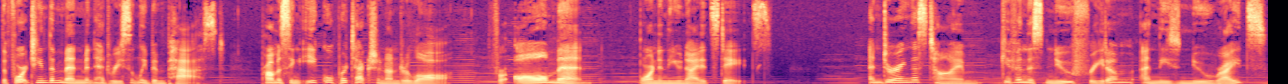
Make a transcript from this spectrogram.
the 14th Amendment had recently been passed, promising equal protection under law for all men born in the United States. And during this time, given this new freedom and these new rights,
